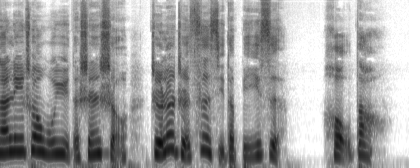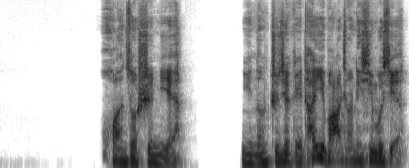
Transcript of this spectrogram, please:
南临川无语的伸手指了指自己的鼻子，吼道：“换做是你，你能直接给他一巴掌，你信不信？”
